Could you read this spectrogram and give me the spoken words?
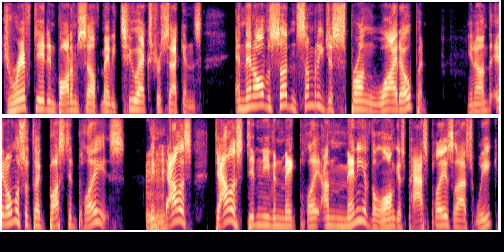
drifted and bought himself maybe two extra seconds and then all of a sudden somebody just sprung wide open you know it almost looked like busted plays i mean Mhm. dallas dallas didn't even make play on many of the longest pass plays last week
